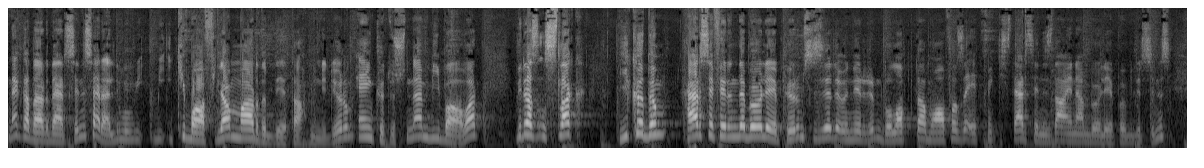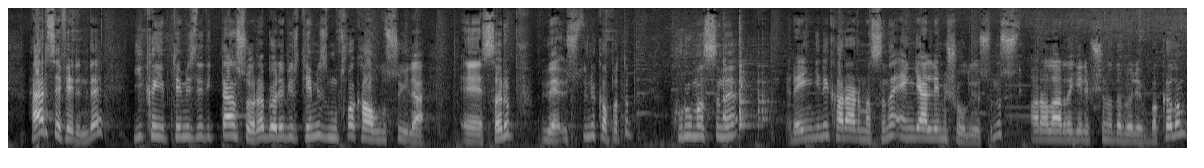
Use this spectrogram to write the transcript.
ne kadar derseniz herhalde bu bir, bir iki bağ falan vardır diye tahmin ediyorum. En kötüsünden bir bağ var. Biraz ıslak. Yıkadım. Her seferinde böyle yapıyorum. Size de öneririm. Dolapta muhafaza etmek isterseniz de aynen böyle yapabilirsiniz. Her seferinde yıkayıp temizledikten sonra böyle bir temiz mutfak havlusuyla e, sarıp ve üstünü kapatıp kurumasını, rengini kararmasını engellemiş oluyorsunuz. Aralarda gelip şuna da böyle bir bakalım.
